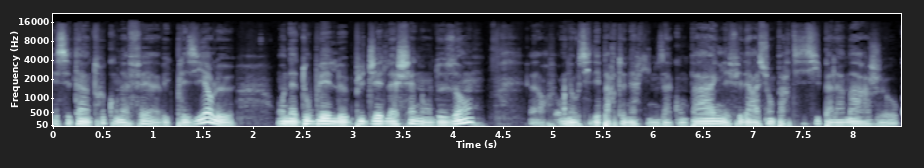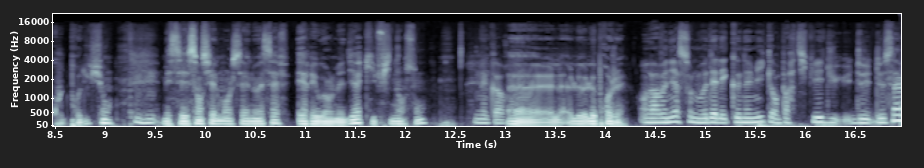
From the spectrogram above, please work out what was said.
et c'est un truc qu'on a fait avec plaisir. Le, on a doublé le budget de la chaîne en deux ans. Alors, on a aussi des partenaires qui nous accompagnent, les fédérations participent à la marge au coût de production, mhm. mais c'est essentiellement le CNOSF et Reworld Media qui finançons euh, le, projet. On va revenir sur le modèle économique en particulier du, de, ça.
